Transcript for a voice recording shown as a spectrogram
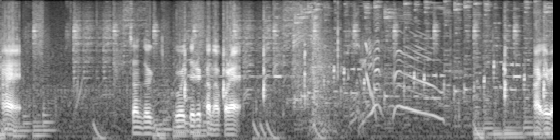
はい。ちゃんと聞こえてるかな、これ。あ、やべ。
